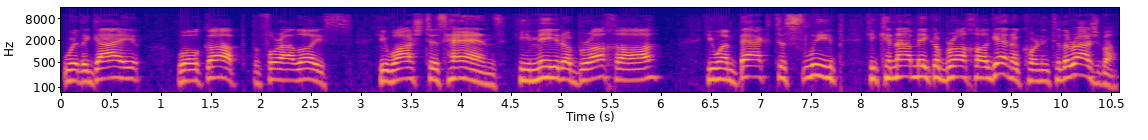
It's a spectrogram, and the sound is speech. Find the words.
where the guy woke up before Alois, he washed his hands, he made a bracha, he went back to sleep, he cannot make a bracha again according to the Rajba.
